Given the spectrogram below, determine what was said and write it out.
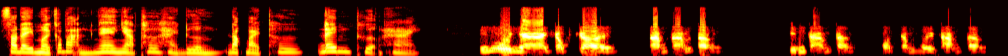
sau đây mời các bạn nghe nhà thơ Hải Đường đọc bài thơ Đêm Thượng Hải. Những ngôi nhà chọc trời 88 tầng, 98 tầng, 118 tầng,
